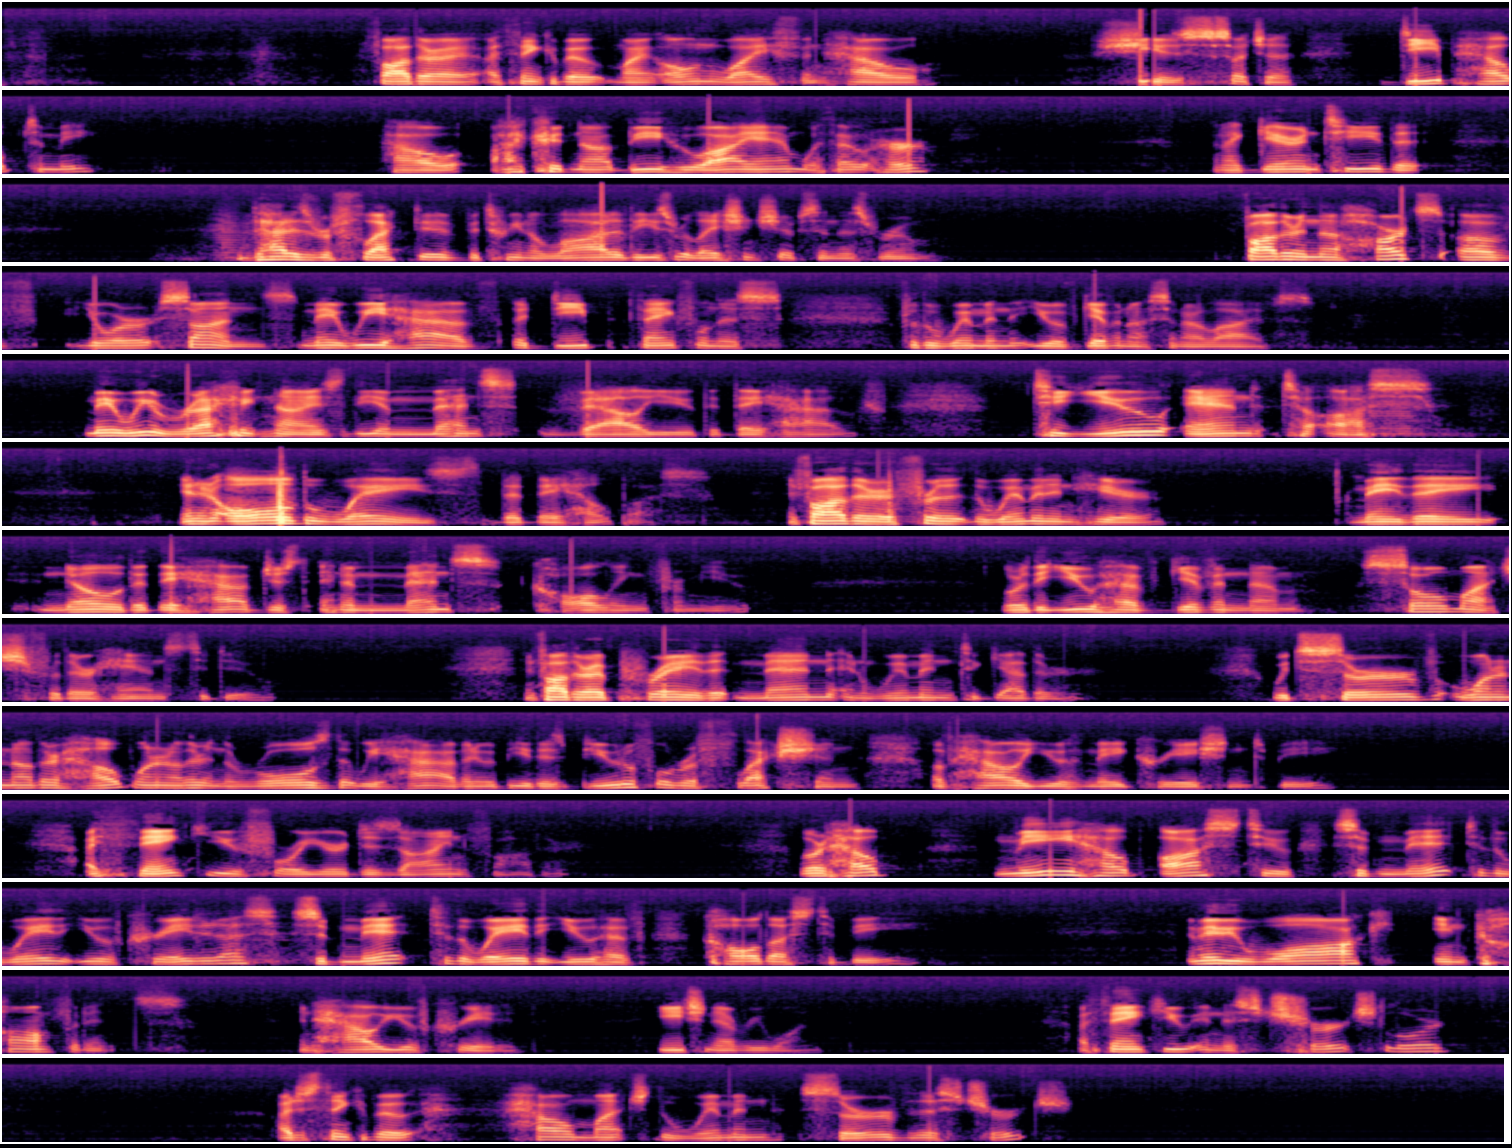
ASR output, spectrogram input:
Father, I, I think about my own wife and how she is such a deep help to me how I could not be who I am without her. And I guarantee that that is reflective between a lot of these relationships in this room. Father, in the hearts of your sons, may we have a deep thankfulness for the women that you have given us in our lives. may we recognize the immense value that they have to you and to us, and in all the ways that they help us. And Father, for the women in here, may they know that they have just an immense calling from you. Lord, that you have given them so much for their hands to do. And Father, I pray that men and women together would serve one another, help one another in the roles that we have, and it would be this beautiful reflection of how you have made creation to be. I thank you for your design, Father. Lord, help me, help us to submit to the way that you have created us, submit to the way that you have called us to be. And maybe walk in confidence in how you have created each and every one. I thank you in this church, Lord. I just think about how much the women serve this church,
